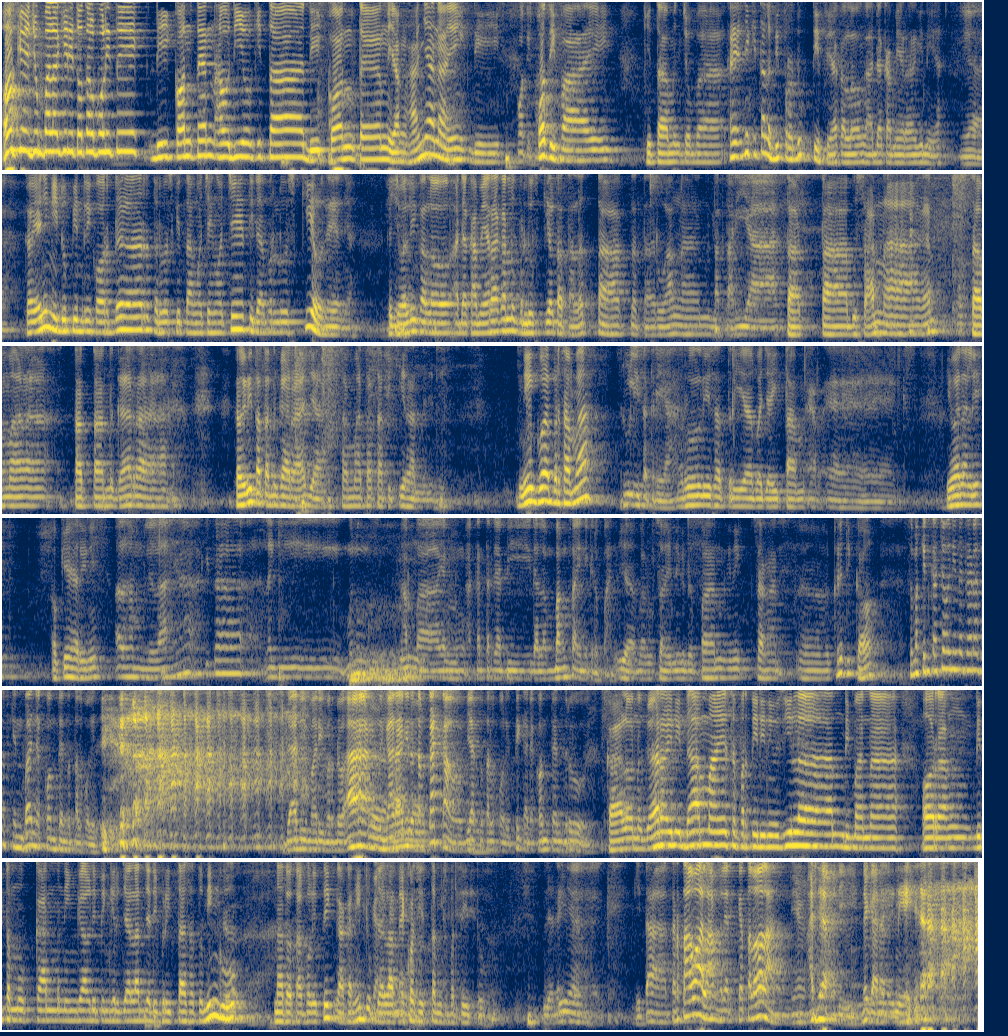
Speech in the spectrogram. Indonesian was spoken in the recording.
Oke, jumpa lagi di Total Politik di konten audio kita di konten yang hanya naik di Spotify. Spotify. Kita mencoba, kayaknya kita lebih produktif ya kalau nggak ada kamera gini ya. Iya. Kayaknya ngidupin recorder, terus kita ngoceh-ngoceh, tidak perlu skill kayaknya. Kecuali kalau ada kamera kan lu perlu skill tata letak, tata ruangan, Tata rias. tata busana kan? Sama tata negara. Kalau ini tata negara aja sama tata pikiran di sini. Ini gue bersama Ruli Satria. Ruli Satria Baja Hitam RX gimana li? Oke hari ini? Alhamdulillah ya kita lagi menunggu apa yang akan terjadi dalam bangsa ini ke depan. ya bangsa ini ke depan ini sangat eh, kritikal Semakin kacau ini negara semakin banyak konten total politik. Jadi mari berdoa negara ini tetap kacau biar total politik ada konten terus. Kalau negara ini damai seperti di New Zealand, di mana orang ditemukan meninggal di pinggir jalan jadi berita satu minggu, nah total politik nggak akan hidup dalam ekosistem seperti itu. Jadi Makanya kita tertawa lah melihat ketelolan yang ada di negara ini.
